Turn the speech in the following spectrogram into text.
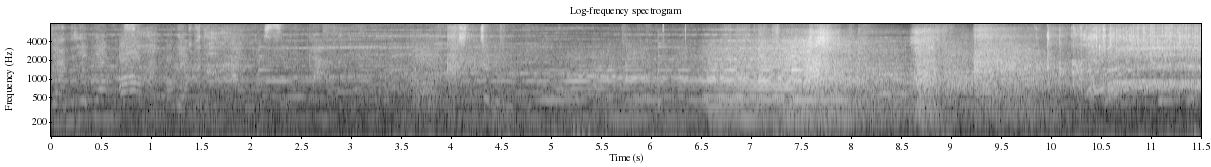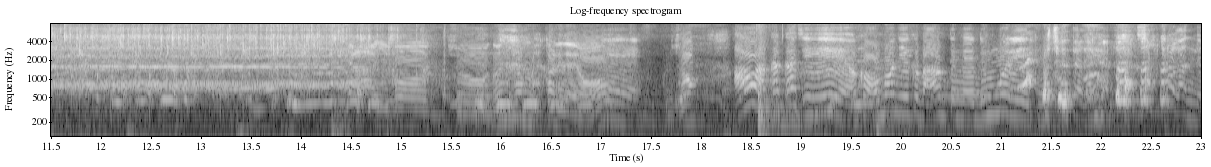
며느리에 대한 사랑 때문이 아니었을까. 진짜 야 이번 어머니의 그 마음 때문에 눈물이 미쳤다가 쏙 들어갔네.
